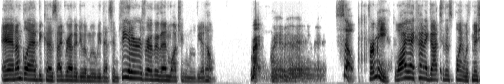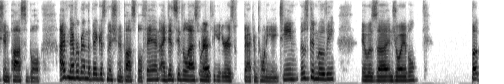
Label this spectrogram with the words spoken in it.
And I'm glad because I'd rather do a movie that's in theaters rather than watching a movie at home. Right. Right. Right. Right. right. So, for me, why I kind of got to this point with Mission Impossible, I've never been the biggest Mission Impossible fan. I did see the last one in theaters back in 2018. It was a good movie. It was uh, enjoyable. But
